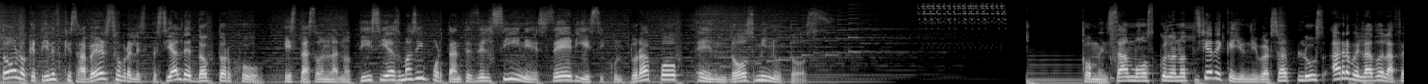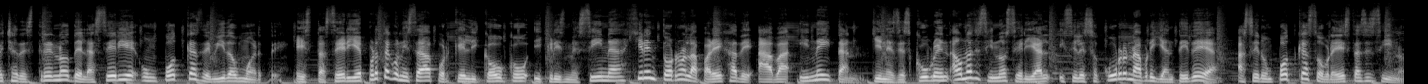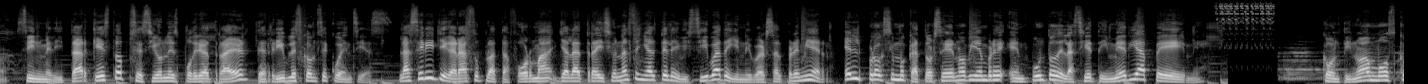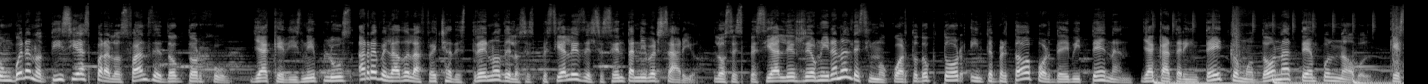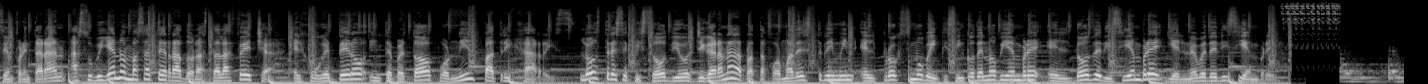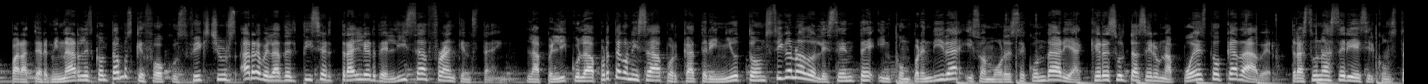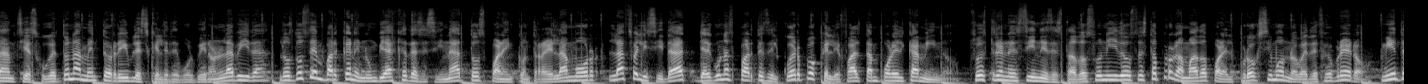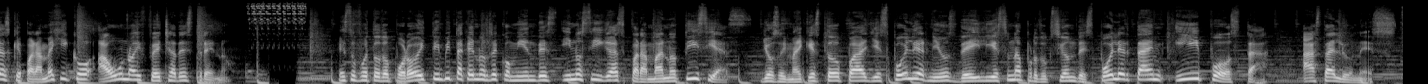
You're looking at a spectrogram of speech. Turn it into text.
todo lo que tienes que saber sobre el especial de Doctor Who. Estas son las noticias más importantes del cine, series y cultura pop en dos minutos. Comenzamos con la noticia de que Universal Plus ha revelado la fecha de estreno de la serie Un podcast de vida o muerte. Esta serie, protagonizada por Kelly Coco y Chris Messina, gira en torno a la pareja de Ava y Nathan, quienes descubren a un asesino serial y se les ocurre una brillante idea, hacer un podcast sobre este asesino, sin meditar que esta obsesión les podría traer terribles consecuencias. La serie llegará a su plataforma y a la tradicional señal televisiva de Universal Premiere, el próximo 14 de noviembre en punto de las 7 y media pm. Continuamos con buenas noticias para los fans de Doctor Who, ya que Disney Plus ha revelado la fecha de estreno de los especiales del 60 aniversario. Los especiales reunirán al decimocuarto Doctor interpretado por David Tennant y a Catherine Tate como Donna Temple Noble, que se enfrentarán a su villano más aterrador hasta la fecha, el juguetero interpretado por Neil Patrick Harris. Los tres episodios llegarán a la plataforma de streaming el próximo 25 de noviembre, el 2 de diciembre y el 9 de diciembre. Para terminar, les contamos que Focus Pictures ha revelado el teaser trailer de Lisa Frankenstein. La película, protagonizada por Katherine Newton, sigue a una adolescente incomprendida y su amor de secundaria, que resulta ser un apuesto cadáver. Tras una serie de circunstancias juguetonamente horribles que le devolvieron la vida, los dos se embarcan en un viaje de asesinatos para encontrar el amor, la felicidad y algunas partes del cuerpo que le faltan por el camino. Su estreno en cines de Estados Unidos está programado para el próximo 9 de febrero, mientras que para México aún no hay fecha de estreno. Esto fue todo por hoy, te invito a que nos recomiendes y nos sigas para más noticias. Yo soy Mike Estopa y Spoiler News Daily es una producción de Spoiler Time y Posta. Hasta el lunes.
